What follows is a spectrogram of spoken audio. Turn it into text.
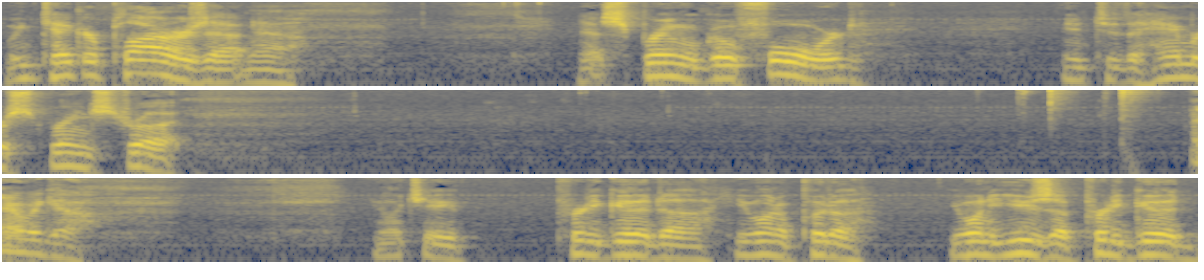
We can take our pliers out now. That spring will go forward into the hammer spring strut. There we go. You want you pretty good, uh, you want to put a, you want to use a pretty good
